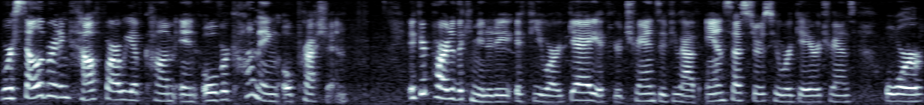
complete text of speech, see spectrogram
we're celebrating how far we have come in overcoming oppression. If you're part of the community, if you are gay, if you're trans, if you have ancestors who were gay or trans, or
